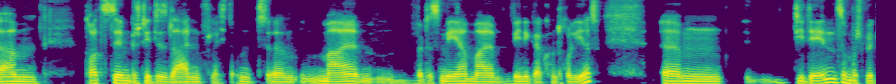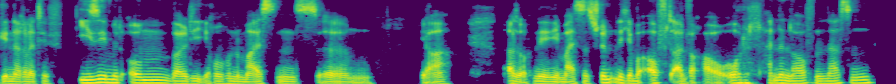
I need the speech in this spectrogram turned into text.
ähm, trotzdem besteht diese Leidenpflicht und ähm, mal wird es mehr, mal weniger kontrolliert. Ähm, die Dänen zum Beispiel gehen da relativ easy mit um, weil die ihre Hunde meistens, ähm, ja, also nee, meistens stimmt nicht, aber oft einfach auch ohne Leine laufen lassen.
